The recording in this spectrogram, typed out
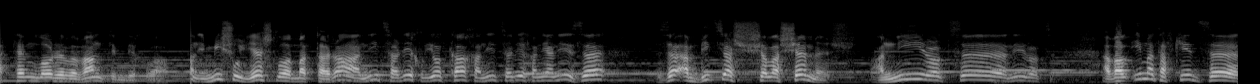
אתם לא רלוונטיים בכלל. אם מישהו יש לו מטרה, אני צריך להיות ככה, אני צריך, אני, אני, זה, זה אמביציה של השמש. אני רוצה, אני רוצה. אבל אם התפקיד זה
